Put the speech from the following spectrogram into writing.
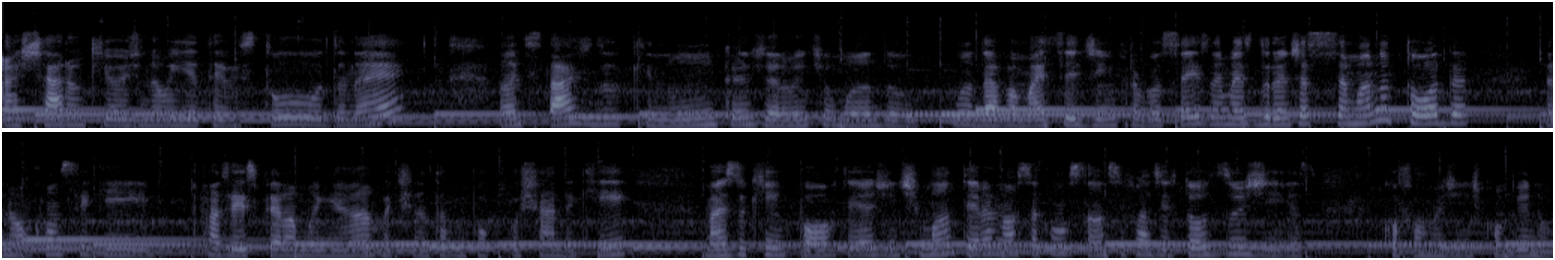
Acharam que hoje não ia ter o estudo, né? Antes tarde do que nunca. Geralmente eu mando, mandava mais cedinho para vocês, né? Mas durante essa semana toda eu não consegui fazer isso pela manhã, a rotina estava um pouco puxada aqui. Mas o que importa é a gente manter a nossa constância e fazer todos os dias, conforme a gente combinou,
